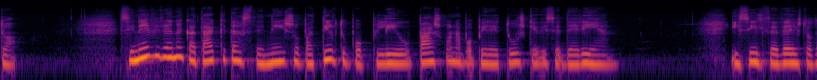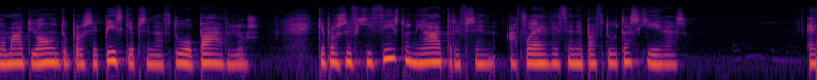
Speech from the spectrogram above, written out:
8. Συνέβη δε ένα κατάκητα ασθενής ο πατήρ του Ποπλίου πάσχων από πυρετούς και δυσεντερίαν. Εισήλθε δε στο δωμάτιόν του προς επίσκεψην αυτού ο Παύλος και προσευχηθεί στον ιάτρευσεν αφού έθεσεν επ' αυτού τα σχήρας. 9.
